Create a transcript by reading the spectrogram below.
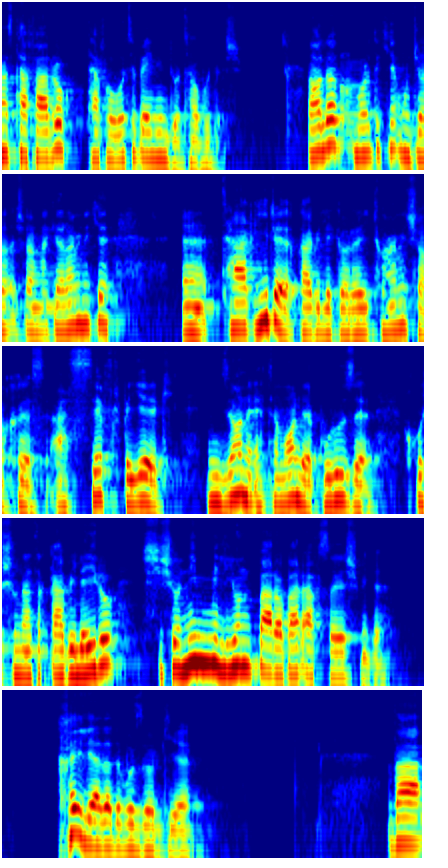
از تفرق تفاوت بین این دوتا بودش. و حالا موردی که اونجا اشاره نکردم اینه که تغییر قبیله تو همین شاخص از صفر به یک میزان احتمال بروز خشونت قبیله ای رو 6.5 میلیون برابر افزایش میده. خیلی عدد بزرگیه. و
